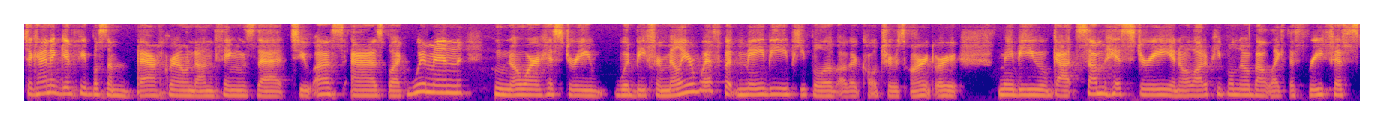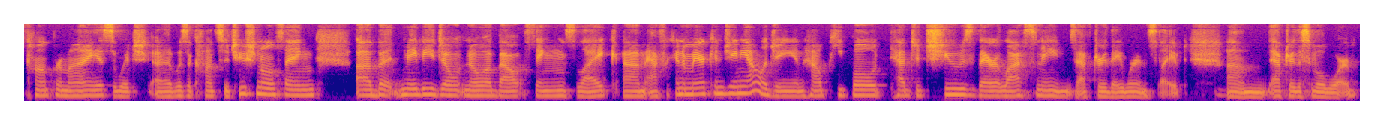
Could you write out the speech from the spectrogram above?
to kind of give people some background on things that to us as Black women who know our history would be familiar with, but maybe people of other cultures aren't, or maybe you got some history. You know, a lot of people know about like the Three Fifths Compromise, which uh, was a constitutional thing, uh, but maybe don't know about things like um, African American genealogy and how people had to choose their last names after they were enslaved. Um, after the Civil War.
